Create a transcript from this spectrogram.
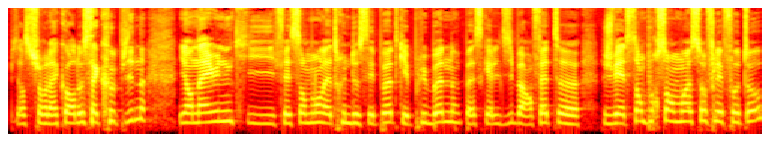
bien sûr, l'accord de sa copine. Il y en a une qui fait semblant d'être une de ses potes qui est plus bonne parce qu'elle dit, bah, en fait, euh, je vais être 100% moi sauf les photos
